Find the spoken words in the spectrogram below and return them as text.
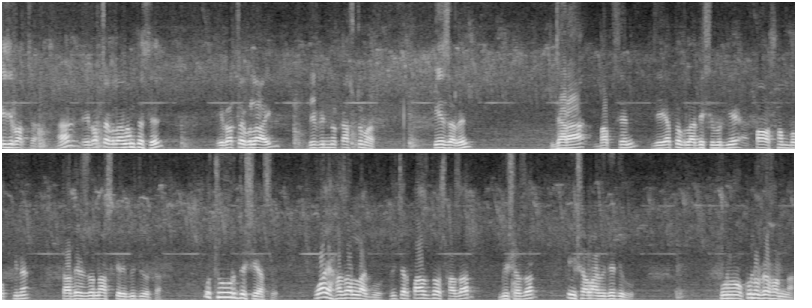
এই যে বাচ্চা হ্যাঁ? এই বাচ্চাগুলো নামতেছে। এই বাচ্চাগুলাই বিভিন্ন কাস্টমার পেয়ে যাবেন। যারা ভাবছেন যে এতগুলা দেশি মুরগি পাওয়া সম্ভব কিনা, তাদের জন্য আজকের ভিডিওটা প্রচুর দেশি আছে। কয় হাজার লাগবো? দুই চার পাঁচ দশ হাজার, বিশ হাজার ইনশাল্লাহ আমি দিয়ে দেবো। কোনো কোনো ব্যাপার না।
